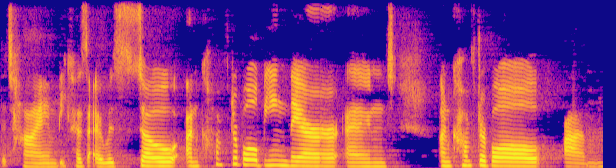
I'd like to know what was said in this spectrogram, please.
the time because I was so uncomfortable being there and uncomfortable um,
